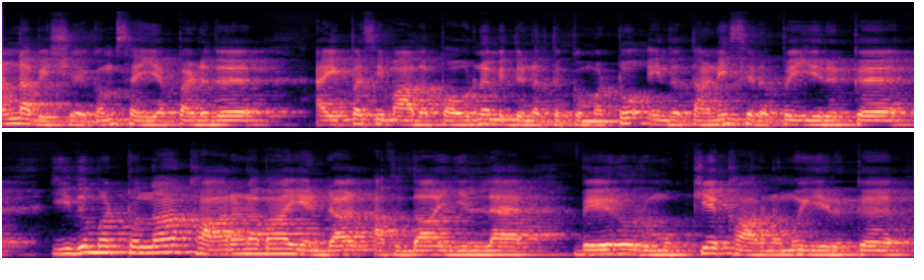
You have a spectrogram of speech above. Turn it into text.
அன்னபிஷேகம் செய்யப்படுது. ஐப்பசி மாத பௌர்ணமி தினத்துக்கு மட்டும் இந்த தனி சிறப்பு இருக்குது இது மட்டும்தான் காரணமா என்றால் அதுதான் இல்லை. வேறொரு முக்கிய காரணமும் இருக்கு.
